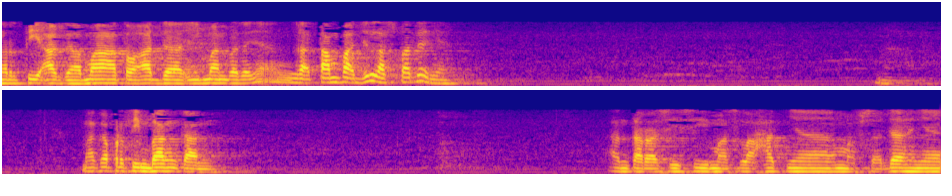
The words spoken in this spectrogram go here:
ngerti agama atau ada iman padanya nggak tampak jelas padanya. maka pertimbangkan antara sisi maslahatnya, mafsadahnya.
